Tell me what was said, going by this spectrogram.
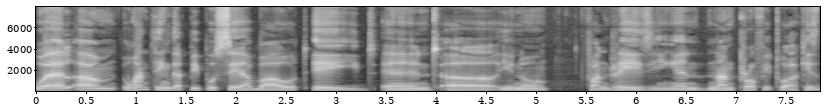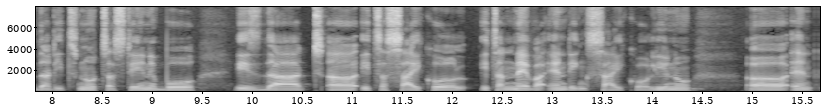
Well, um, one thing that people say about aid and uh, you know fundraising and nonprofit work is that it's not sustainable. Is that uh, it's a cycle? It's a never-ending cycle, you know. Uh, and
